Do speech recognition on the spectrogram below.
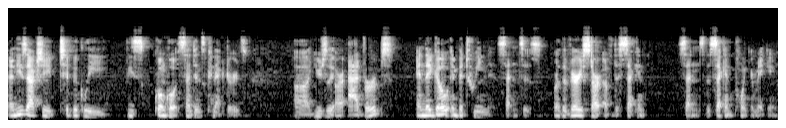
and these actually typically, these quote-unquote sentence connectors uh, usually are adverbs, and they go in between sentences, or the very start of the second sentence, the second point you're making.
